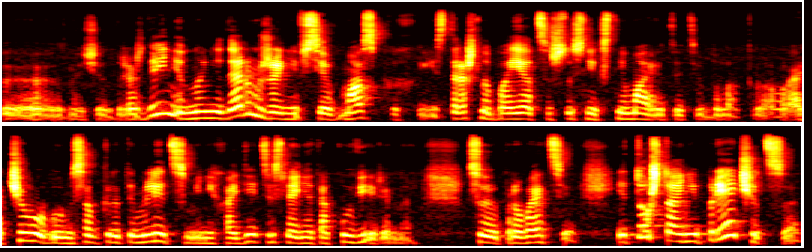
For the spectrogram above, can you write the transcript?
э, значит, гражданах, но недаром же они все в масках и страшно боятся, что с них снимают эти балаклавы. А чего бы им с открытыми лицами не ходить, если они так уверены в своей правоте? И то, что они прячутся,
